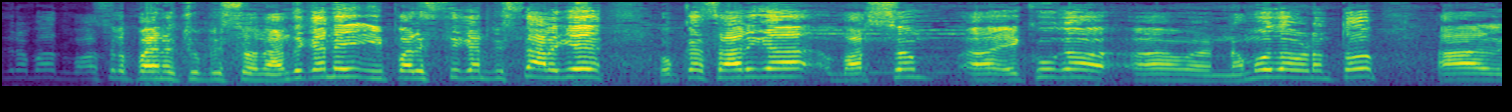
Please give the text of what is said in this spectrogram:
హైదరాబాద్ వాసుల పైన చూపిస్తుంది. అందుకనే ఈ పరిస్థితి కనిపిస్తుంది. అలాగే ఒక్కసారిగా వర్షం ఎక్కువగా నమోదవడంతో ఆ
